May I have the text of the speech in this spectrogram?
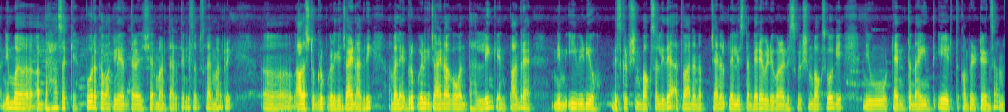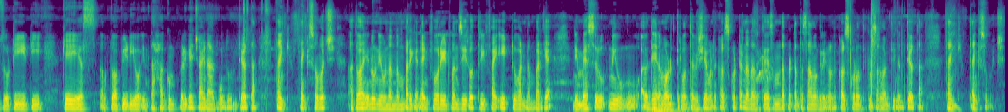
ನಿಮ್ಮ ಅಭ್ಯಾಸಕ್ಕೆ ಪೂರಕವಾಗಲಿ ಅಂತೇಳಿ ಶೇರ್ ಮಾಡ್ತಾ ಇರ್ತೀನಿ. ಸಬ್ಸ್ಕ್ರೈಬ್ ಮಾಡಿರಿ. ಆದಷ್ಟು ಗ್ರೂಪ್ಗಳಿಗೆ ಜಾಯ್ನ್ ಆಗಿರಿ. ಆಮೇಲೆ ಗ್ರೂಪ್ಗಳಿಗೆ ಜಾಯ್ನ್ ಆಗುವಂತಹ ಲಿಂಕ್ ಏನಪ್ಪ ಅಂದರೆ ನಿಮ್ಮ ಈ ವಿಡಿಯೋ ಡಿಸ್ಕ್ರಿಪ್ಷನ್ ಬಾಕ್ಸಲ್ಲಿದೆ ಅಥವಾ ನನ್ನ ಚಾನಲ್ ಪ್ಲೇಲಿಸ್ಟ್ನ ಬೇರೆ ವಿಡಿಯೋಗಳ ಡಿಸ್ಕ್ರಿಪ್ಷನ್ ಬಾಕ್ಸ್ಗೆ ಹೋಗಿ ನೀವು tenth ninth eighth competitive exams T E T K A S ಅಥವಾ ಪಿ ಡಿ ಒ ಇಂತಹ ಗುಂಪುಗಳಿಗೆ ಜಾಯ್ನ್ ಆಗ್ಬೋದು ಅಂತ ಹೇಳ್ತಾ thank you thank you so much ಅಥವಾ ಏನು, ನೀವು ನನ್ನ ನಂಬರ್ಗೆ nine four eight one zero three five eight two one ನಂಬರ್ಗೆ ನಿಮ್ಮ ಹೆಸರು, ನೀವು ಅಧ್ಯಯನ ಮಾಡುತ್ತಿರುವಂಥ ವಿಷಯವನ್ನು ಕಳಿಸ್ಕೊಟ್ರೆ ನಾನು ಅದಕ್ಕೆ ಸಂಬಂಧಪಟ್ಟಂಥ ಸಾಮಗ್ರಿಗಳನ್ನು ಕಳಿಸ್ಕೊಡುವಂಥ ಕೆಲಸ ಮಾಡ್ತೀನಿ ಅಂತ ಹೇಳ್ತಾ thank you thank you so much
